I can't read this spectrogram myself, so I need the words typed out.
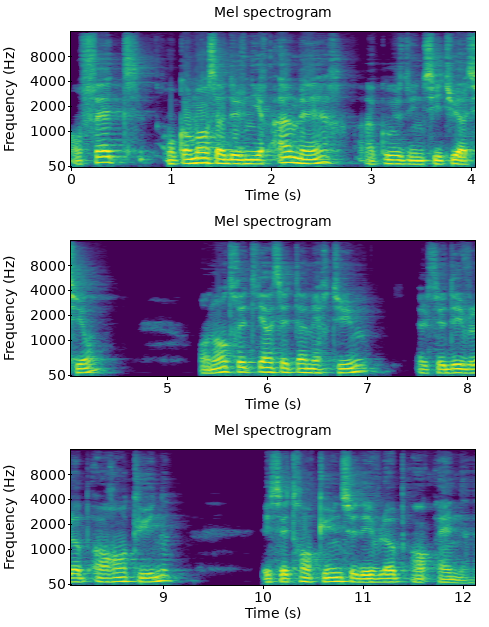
En fait, on commence à devenir amer à cause d'une situation. On entretient cette amertume, elle se développe en rancune, et cette rancune se développe en haine.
